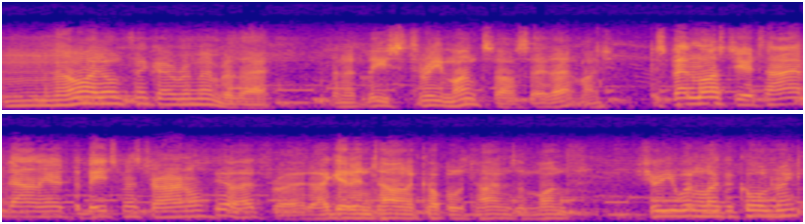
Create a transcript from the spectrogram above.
Mm, No, I don't think I remember that. Been at least three months, I'll say that much. You spend most of your time down here at the beach, Mr. Arnold? Yeah, that's right. I get in town a couple of times a month. Sure you wouldn't like a cold drink?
